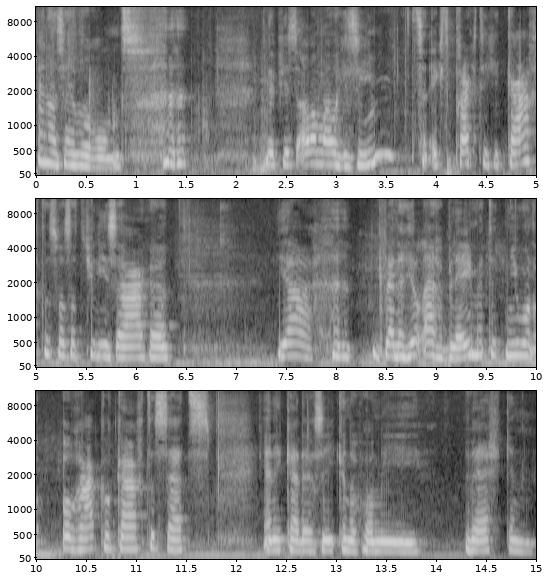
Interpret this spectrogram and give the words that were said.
En dan zijn we rond. Nu heb je ze allemaal gezien. Het zijn echt prachtige kaarten, zoals dat jullie zagen. Ja, ik ben er heel erg blij met dit nieuwe orakelkaartenset. En ik ga er zeker nog wel mee werken.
